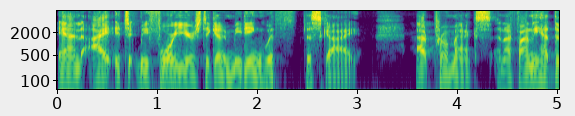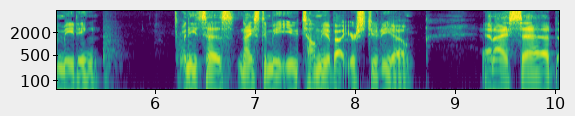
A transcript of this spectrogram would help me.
And I it took me four years to get a meeting with this guy at Promax, and I finally had the meeting. And he says, "Nice to meet you. Tell me about your studio." And I said,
